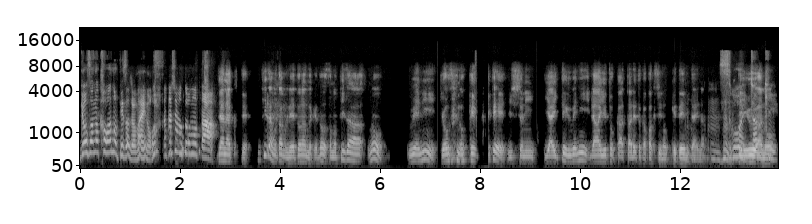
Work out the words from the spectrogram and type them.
餃子の皮のピザじゃないの？私もそう思った。じゃなくて、ピザも多分冷凍なんだけど、そのピザの上に餃子乗っけて、一緒に焼いて、上にラー油とかタレとかパクチー乗っけて、みたいな。うんすごい。っていうジャンキあのー。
